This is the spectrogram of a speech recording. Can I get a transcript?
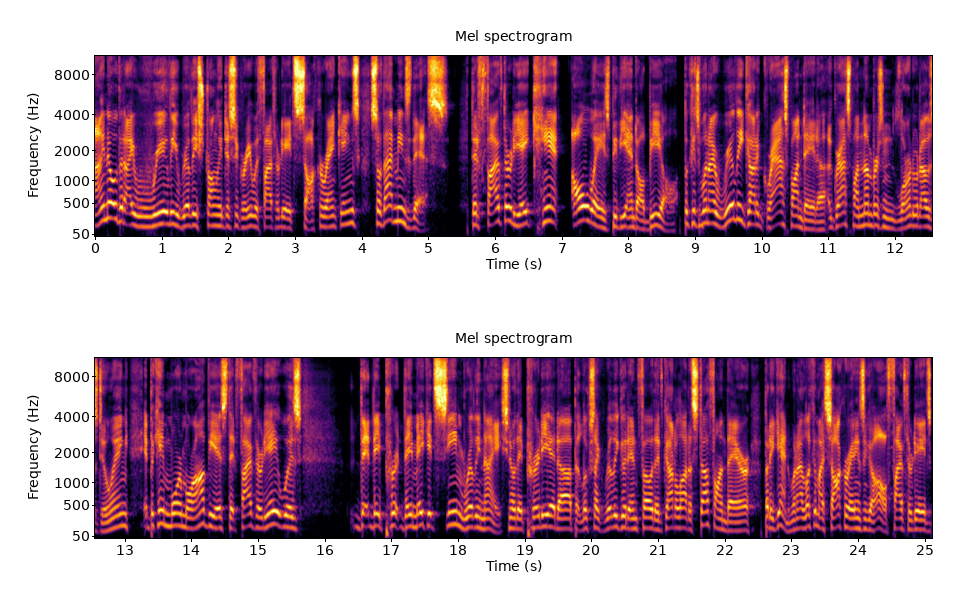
I know that I really, really strongly disagree with 538's soccer rankings. So that means this that 538 can't always be the end all be all because when I really got a grasp on data, a grasp on numbers, and learned what I was doing, it became more and more obvious that 538 was. They they, they make it seem really nice. You know, they pretty it up. It looks like really good info. They've got a lot of stuff on there. But again, when I look at my soccer ratings and go, oh, 538 is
